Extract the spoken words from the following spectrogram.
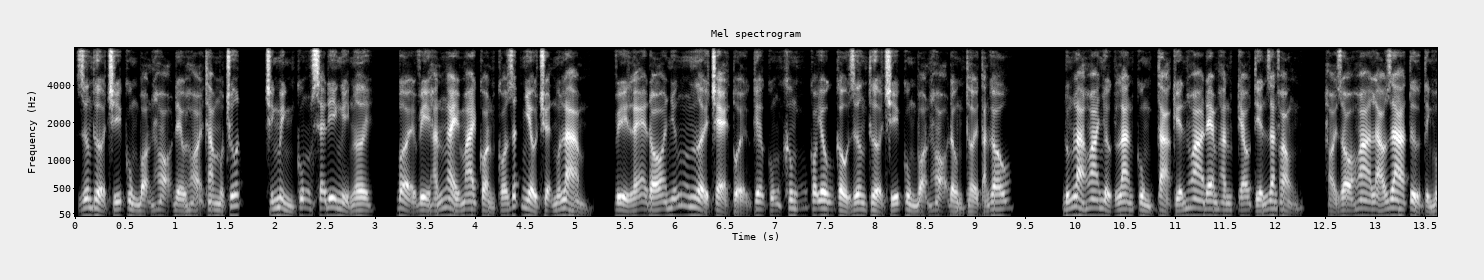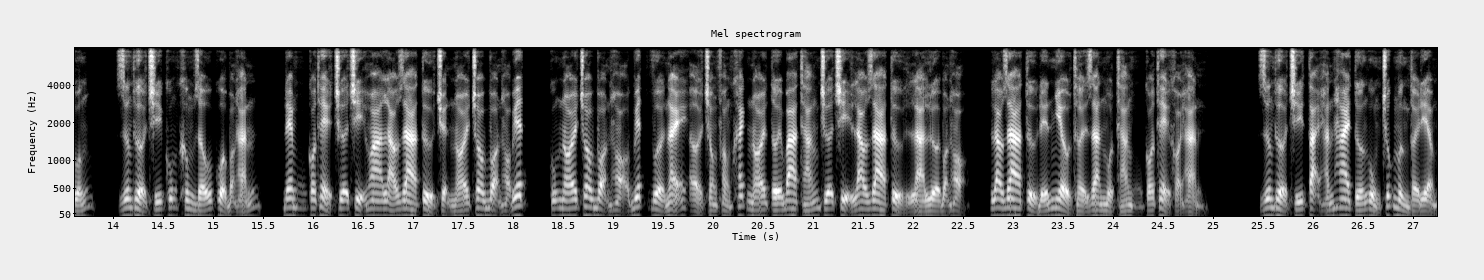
Dương thừa chí cùng bọn họ đều hỏi thăm một chút, chính mình cũng sẽ đi nghỉ ngơi, bởi vì hắn ngày mai còn có rất nhiều chuyện muốn làm vì lẽ đó những người trẻ tuổi kia cũng không có yêu cầu dương thừa chí cùng bọn họ đồng thời tán gẫu. Đúng là hoa nhược lan cùng tả kiến hoa đem hắn kéo tiến gian phòng, hỏi do hoa lão ra từ tình huống, dương thừa chí cũng không giấu của bọn hắn, đem có thể chữa trị hoa lão gia tử chuyện nói cho bọn họ biết, cũng nói cho bọn họ biết vừa nãy ở trong phòng khách nói tới ba tháng chữa trị lao gia tử là lừa bọn họ lao gia tử đến nhiều thời gian một tháng có thể khỏi hẳn. Dương thừa chí tại hắn hai tướng ủng chúc mừng thời điểm,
